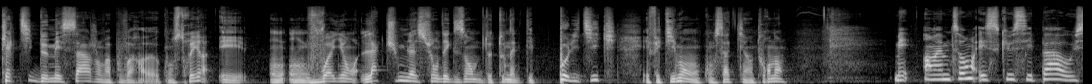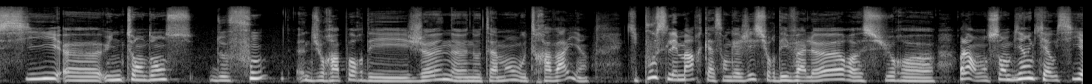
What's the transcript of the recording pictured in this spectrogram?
quel type de message on va pouvoir euh, construire, et en, voyant l'accumulation d'exemples de tonalité politique, effectivement, on constate qu'il y a un tournant. Mais en même temps, est-ce que c'est pas aussi euh, une tendance de fond du rapport des jeunes, euh, notamment au travail, qui pousse les marques à s'engager sur des valeurs, euh, sur voilà, on sent bien qu'il y a aussi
